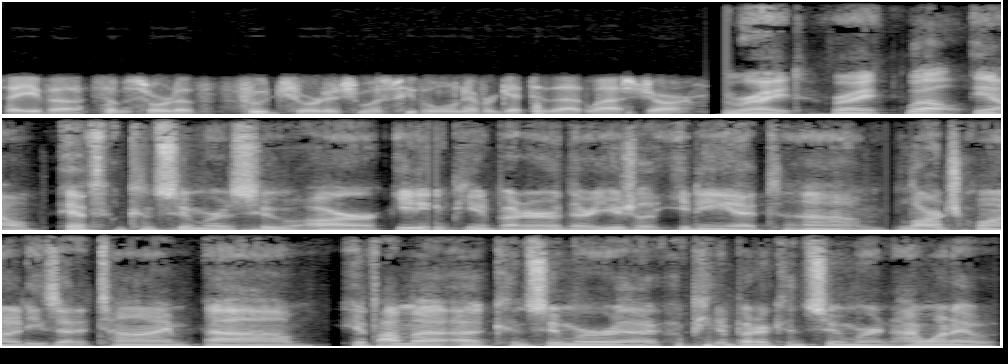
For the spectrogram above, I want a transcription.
save a, some sort of food shortage, most people will never get to that last jar. Right, right. Well, you know, if consumers who are eating peanut butter, they're usually eating it um, large quantities at a time. Um, if I'm a, a consumer, a, a, peanut butter consumer, and I want to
